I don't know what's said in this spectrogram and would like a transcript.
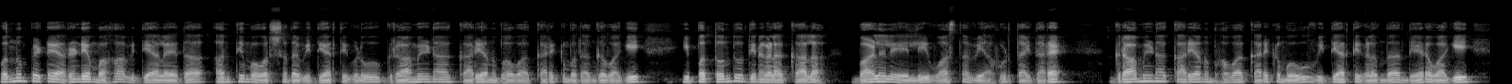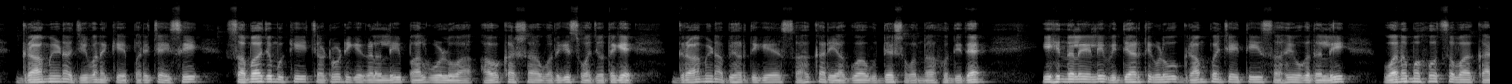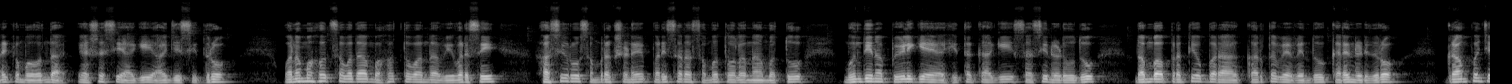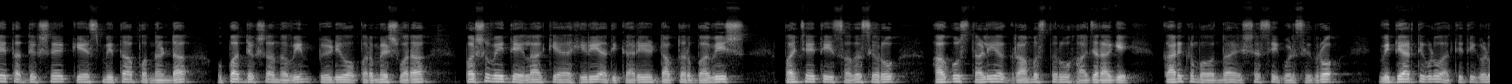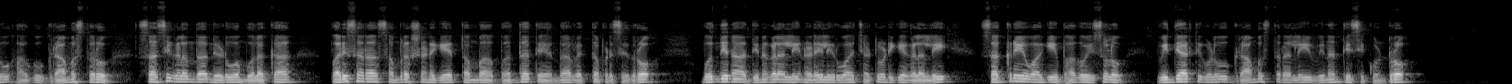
ಪೊನ್ನಂಪೇಟೆ ಅರಣ್ಯ ಮಹಾವಿದ್ಯಾಲಯದ ಅಂತಿಮ ವರ್ಷದ ವಿದ್ಯಾರ್ಥಿಗಳು ಗ್ರಾಮೀಣ ಕಾರ್ಯಾನುಭವ ಕಾರ್ಯಕ್ರಮದ ಅಂಗವಾಗಿ ಇಪ್ಪತ್ತೊಂದು ದಿನಗಳ ಕಾಲ ಬಾಳಲೆಯಲ್ಲಿ ವಾಸ್ತವ್ಯ ಹೂಡ್ತಾ ಇದ್ದಾರೆ. ಗ್ರಾಮೀಣ ಕಾರ್ಯಾನುಭವ ಕಾರ್ಯಕ್ರಮವು ವಿದ್ಯಾರ್ಥಿಗಳಿಂದ ನೇರವಾಗಿ ಗ್ರಾಮೀಣ ಜೀವನಕ್ಕೆ ಪರಿಚಯಿಸಿ ಸಮಾಜಮುಖಿ ಚಟುವಟಿಕೆಗಳಲ್ಲಿ ಪಾಲ್ಗೊಳ್ಳುವ ಅವಕಾಶ ಒದಗಿಸುವ ಜೊತೆಗೆ ಗ್ರಾಮೀಣ ಅಭಿವೃದ್ಧಿಗೆ ಸಹಕಾರಿಯಾಗುವ ಉದ್ದೇಶವನ್ನು ಹೊಂದಿದೆ. ಈ ಹಿನ್ನೆಲೆಯಲ್ಲಿ ವಿದ್ಯಾರ್ಥಿಗಳು ಗ್ರಾಮ ಪಂಚಾಯಿತಿ ಸಹಯೋಗದಲ್ಲಿ ವನಮಹೋತ್ಸವ ಕಾರ್ಯಕ್ರಮವನ್ನು ಯಶಸ್ವಿಯಾಗಿ ಆಯೋಜಿಸಿದ್ರು. ವನಮಹೋತ್ಸವದ ಮಹತ್ವವನ್ನು ವಿವರಿಸಿ ಹಸಿರು ಸಂರಕ್ಷಣೆ, ಪರಿಸರ ಸಮತೋಲನ ಮತ್ತು ಮುಂದಿನ ಪೀಳಿಗೆಯ ಹಿತಕ್ಕಾಗಿ ಸಸಿ ನೆಡುವುದು ನಮ್ಮ ಪ್ರತಿಯೊಬ್ಬರ ಕರ್ತವ್ಯವೆಂದು ಕರೆ ನೀಡಿದರು. ಗ್ರಾಮ ಪಂಚಾಯತ್ ಅಧ್ಯಕ್ಷೆ ಕೆ ಸ್ಮಿತಾ ಪೊನ್ನಂಡ, ಉಪಾಧ್ಯಕ್ಷ ನವೀನ್ ಪಿಡಿಒ ಪರಮೇಶ್ವರ, ಪಶುವೈದ್ಯ ಇಲಾಖೆಯ ಹಿರಿಯ ಅಧಿಕಾರಿ ಡಾಕ್ಟರ್ ಭವೀಶ್, ಪಂಚಾಯಿತಿ ಸದಸ್ಯರು ಹಾಗೂ ಸ್ಥಳೀಯ ಗ್ರಾಮಸ್ಥರು ಹಾಜರಾಗಿ ಕಾರ್ಯಕ್ರಮವನ್ನು ಯಶಸ್ವಿಗೊಳಿಸಿದರು. ವಿದ್ಯಾರ್ಥಿಗಳು, ಅತಿಥಿಗಳು ಹಾಗೂ ಗ್ರಾಮಸ್ಥರು ಸಸಿಗಳಿಂದ ನೆಡುವ ಮೂಲಕ ಪರಿಸರ ಸಂರಕ್ಷಣೆಗೆ ತಮ್ಮ ಬದ್ಧತೆಯನ್ನು ವ್ಯಕ್ತಪಡಿಸಿದರು. ಮುಂದಿನ ದಿನಗಳಲ್ಲಿ ನಡೆಯಲಿರುವ ಚಟುವಟಿಕೆಗಳಲ್ಲಿ ಸಕ್ರಿಯವಾಗಿ ಭಾಗವಹಿಸಲು ವಿದ್ಯಾರ್ಥಿಗಳು ಗ್ರಾಮಸ್ಥರಲ್ಲಿ ವಿನಂತಿಸಿಕೊಂಡರು.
